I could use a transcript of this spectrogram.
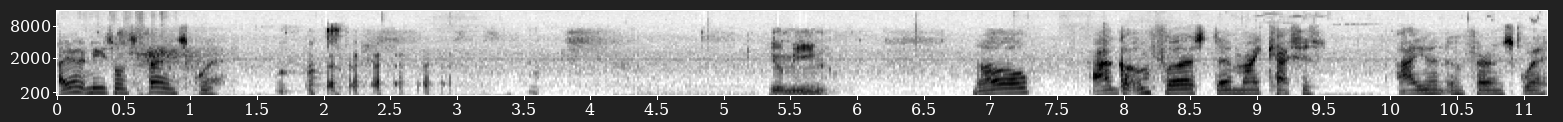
I don't need ones fair and square. You mean? No, I got them first. They're my caches. I earned them fair and square.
